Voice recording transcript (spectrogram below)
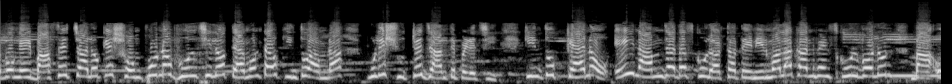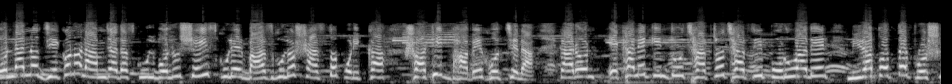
এবং এই বাসের চালকের সম্পূর্ণ ভুল ছিল, তেমনটাও কিন্তু আমরা পুলিশ সূত্রে জানতে পেরেছি। কিন্তু কেন এই নামজাদা স্কুল, অর্থাৎ এই নির্মলা কনভেন্ট স্কুল বলুন বা অন্যান্য যে কোনো নামজাদা স্কুল বলুন, সেই স্কুলের বাসগুলোর স্বাস্থ্য পরীক্ষা সঠিকভাবে হচ্ছে না। কারণ এখানে কিন্তু ছাত্রছাত্রী পড়ুয়াদের নিরাপত্তার প্রশ্ন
